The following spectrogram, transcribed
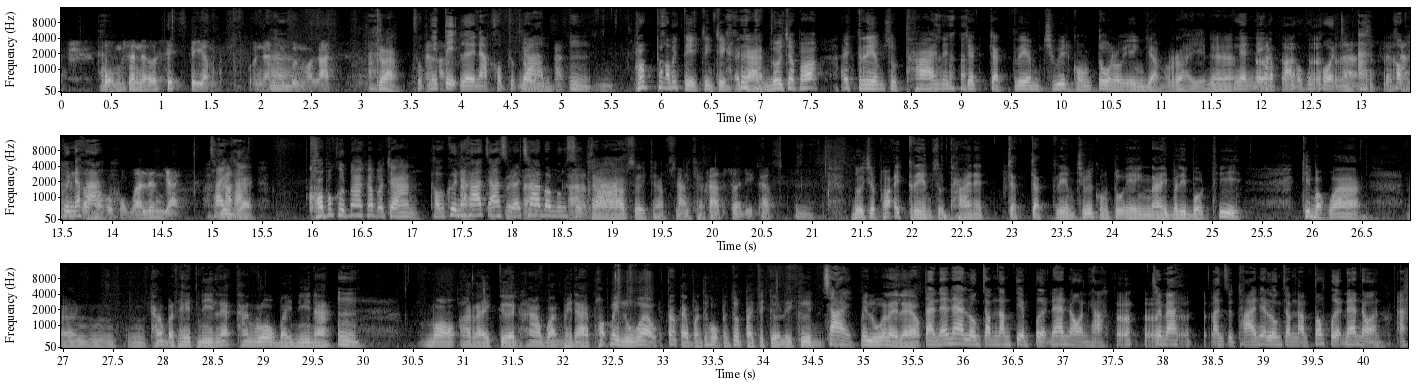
ผมเสนอสิทธิ์เตรียมคุณนันอ่าคุณหมอรัฐอะครับ ทุกมิติเลยนะ ครบทุกด้านครับอืม ครบทุกมิติจริง ๆ อาจารย์ โดยเฉพาะไอ้เตรียมสุดท้ายเนี่ยจะจัดเตรียมชีวิตของตัวเราเองอย่างไรนะฮะเงินในกระเป๋าผู้คนอะแต่ขอบคุณนะคะแต่ผมว่าเรื่องใหญ่ ใช่เรื่องค่ะ ใหญ่ ขอบพระคุณมากครับอาจารย์ ขอบคุณนะคะอาจารย์สุรชาติบำรุงสุขคค่ะรับ สวัสดีครับสควัรัสดีครับ ครับ สวัสดีครับ โดยเฉพาะไอ้เตรียมสุดท้ายเนี่ยจะจัดเตรียมชีวิตของตัวเองในบริบทที่ที่บอกว่าเอ่อทั้งประเทศนี้และทั้งโลกใบนี้นะ อืมมองอะไรเกิน 5 วันไม่ได้ เพราะไม่รู้ว่าตั้งแต่วันที่ 6 เป็นต้นไปจะเกิดอะไรขึ้น ใช่ ไม่รู้อะไรแล้ว แต่แน่ๆลงจำนำเตรียมเปิดแน่นอนค่ะ ใช่ไหมอันสุดท้ายเนี่ยลงจำนำต้องเปิดแน่นอนอะ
